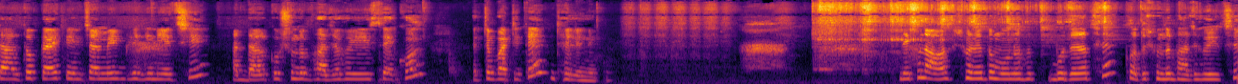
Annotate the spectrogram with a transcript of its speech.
ডাল তো প্রায় তিন চার মিনিট ভেজে নিয়েছি, আর ডাল খুব সুন্দর ভাজা হয়ে গেছে এখন একটা বাটিতে ঢেলে নেব। দেখুন, আওয়াজ শুনে তো মনে বোঝা যাচ্ছে কত সুন্দর ভাজা হয়েছে।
